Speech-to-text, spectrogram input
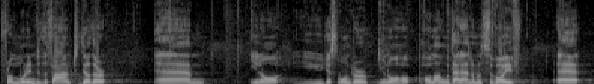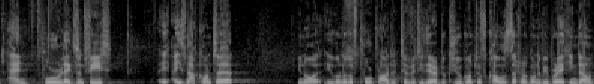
from one end of the farm to the other. Um, you know, you just wonder, you know, how, how long would that animal survive? Uh, and poor legs and feet, he's not going to, you know, you're going to have poor productivity there because you're going to have cows that are going to be breaking down.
